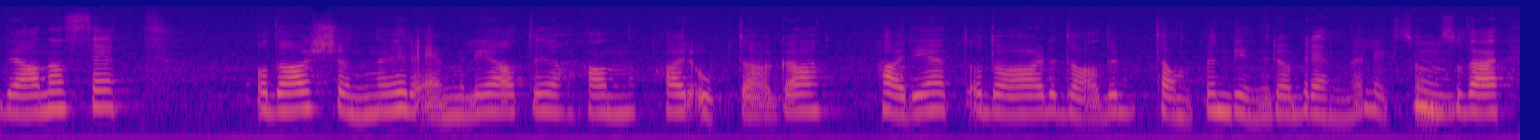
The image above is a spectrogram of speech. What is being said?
det han har sett. Og da skjønner Emily at uh, han har oppdaga Harriet, og da er det da det, tampen begynner å brenne. Liksom. Mm. Så er,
